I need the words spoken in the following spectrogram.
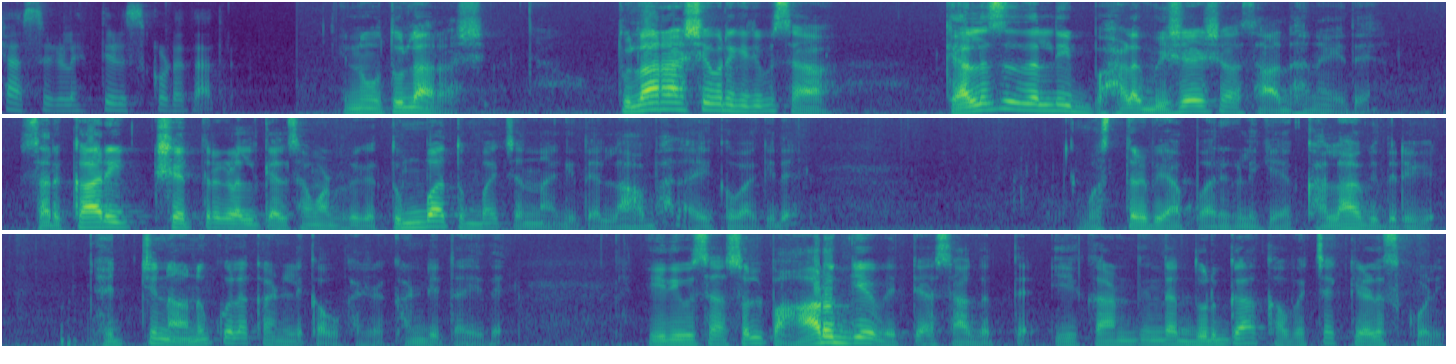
ಶಾಸ್ತ್ರಿಗಳೇ ತಿಳಿಸ್ಕೊಡೋದಾದ್ರೆ. ಇನ್ನು ತುಲಾರಾಶಿ ತುಲಾರಾಶಿಯವರಿಗೆ ದಿವಸ ಕೆಲಸದಲ್ಲಿ ಬಹಳ ವಿಶೇಷ ಸಾಧನೆ ಇದೆ. ಸರ್ಕಾರಿ ಕ್ಷೇತ್ರಗಳಲ್ಲಿ ಕೆಲಸ ಮಾಡೋರಿಗೆ ತುಂಬ ತುಂಬ ಚೆನ್ನಾಗಿದೆ, ಲಾಭದಾಯಕವಾಗಿದೆ. ವಸ್ತ್ರ ವ್ಯಾಪಾರಿಗಳಿಗೆ, ಕಲಾವಿದರಿಗೆ ಹೆಚ್ಚಿನ ಅನುಕೂಲ ಕಾಣಲಿಕ್ಕೆ ಅವಕಾಶ ಖಂಡಿತ ಇದೆ. ಈ ದಿವಸ ಸ್ವಲ್ಪ ಆರೋಗ್ಯ ವ್ಯತ್ಯಾಸ ಆಗುತ್ತೆ. ಈ ಕಾರಣದಿಂದ ದುರ್ಗಾ ಕವಚ ಕೇಳಿಸ್ಕೊಳ್ಳಿ,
